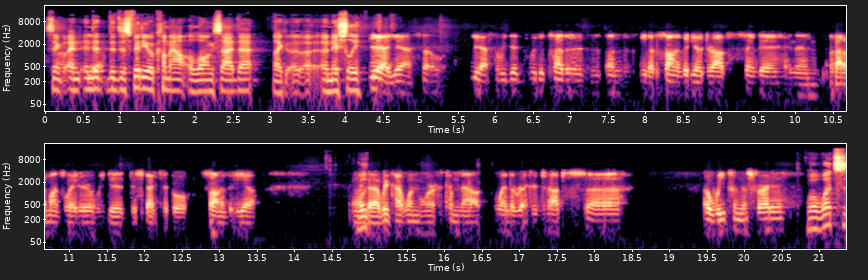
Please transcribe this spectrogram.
Single, and and yeah. did, did, this video come out alongside that, like uh, uh, initially? Yeah, yeah. So yeah, so we did we did tethered, and you know the song and video drops the same day, and then about a month later we did the spectacle song and video, and well, uh, we've got one more coming out when the record drops uh, a week from this Friday. Well, what's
